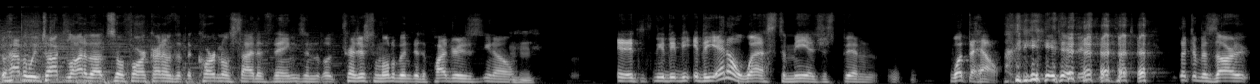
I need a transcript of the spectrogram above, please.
So, happy we've talked a lot about so far, kind of the, the Cardinals side of things, and transition a little bit into the Padres. You know, mm-hmm. it's the, the, the NL West to me has just been what the hell. such a bizarre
